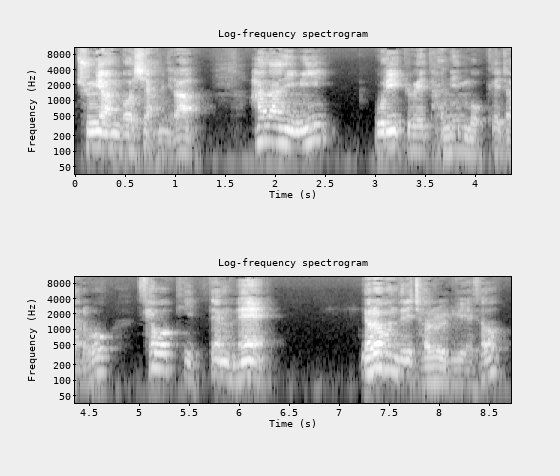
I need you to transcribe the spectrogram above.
중요한 것이 아니라 하나님이 우리 교회 담임 목회자로 세웠기 때문에 여러분들이 저를 위해서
